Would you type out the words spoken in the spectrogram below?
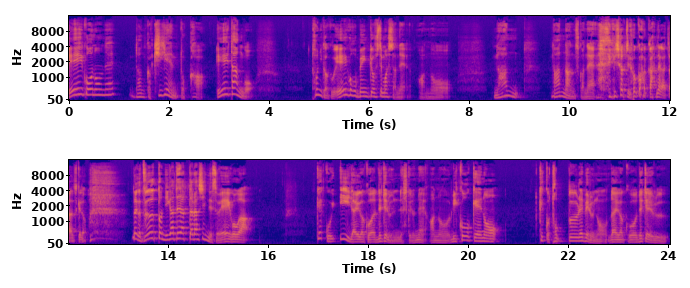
英語のね、なんか起源とか、英単語、とにかく英語を勉強してましたね。あの、なん、なんなんですかね。ちょっとよくわかんなかったんですけど。なんかずっと苦手だったらしいんですよ、英語が。結構いい大学は出てるんですけどね、あの、理工系の結構トップレベルの大学を出てる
